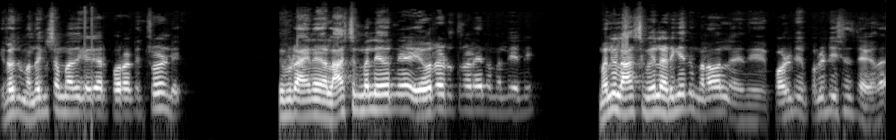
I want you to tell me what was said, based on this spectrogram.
ఈరోజు మందకృష్ణ మాదిగ గారు పోరాటం చూడండి. ఇప్పుడు ఆయన లాస్ట్కి మళ్ళీ ఎవరిని ఎవరు అడుగుతున్నాడు ఆయన మళ్ళీ అని? మళ్ళీ లాస్ట్కి వెళ్ళి అడిగేది మన వాళ్ళే. ఇది పొలిటి పొలిటీషియన్సే కదా.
